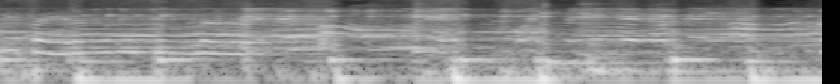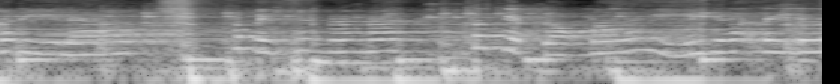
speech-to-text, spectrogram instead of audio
ได้ใจร้าจริงเลย ก็ดีแล้ว ถ้าเป็นเช่นนั้นนะต้องเก็บดอกไม้เยอะๆเลยนะ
